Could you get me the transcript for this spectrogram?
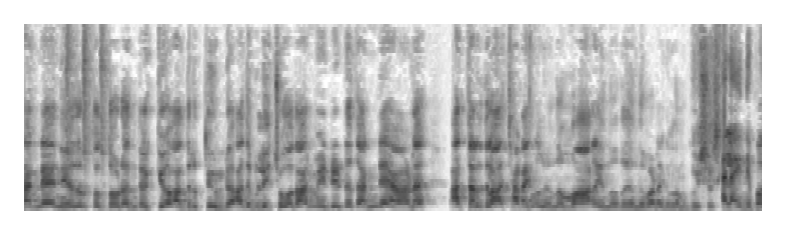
തന്റെ നേതൃത്വത്തോട് എന്തൊക്കെയോ അതൃപ്തിയുണ്ട്. അത് വിളിച്ചോതാൻ വേണ്ടിയിട്ട് തന്നെയാണ് അത്തരത്തിൽ ആ ചടങ്ങിൽ നിന്ന് മാറുന്നത് എന്ന് വേണമെങ്കിൽ നമുക്ക് വിശ്വസിക്കാം. അല്ല ഇനിയിപ്പോ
